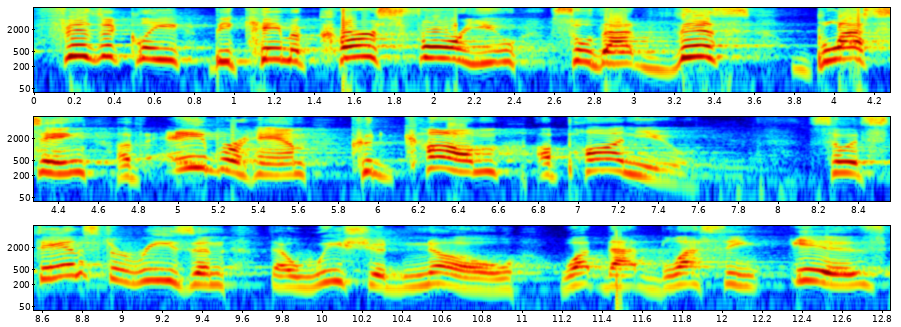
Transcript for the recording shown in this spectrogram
physically became a curse for you so that this blessing of Abraham could come upon you. So it stands to reason that we should know what that blessing is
